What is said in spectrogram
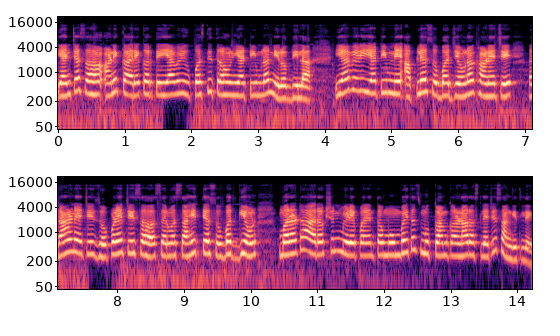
यांच्यासह अनेक कार्यकर्ते यावेळी उपस्थित राहून या टीमला निरोप दिला. यावेळी या टीमने आपल्यासोबत जेवणा खाण्याचे राहण्याचे झोपण्याचे सह सर्व साहित्य सोबत घेऊन मराठा आरक्षण मिळेपर्यंत मुंबईतच मुक्काम करणार असल्याचे सांगितले.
